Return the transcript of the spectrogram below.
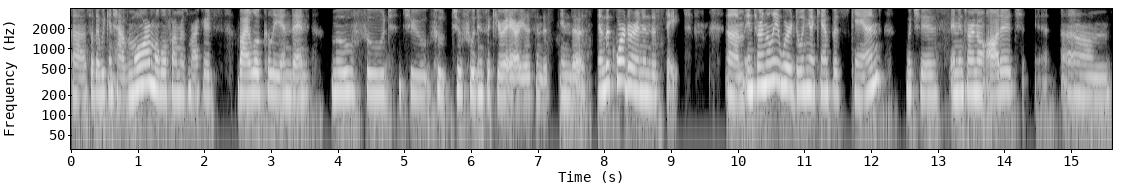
uh, so that we can have more mobile farmers markets buy locally and then move food to food to food insecure areas in this in the in the corridor and in the state. Um, internally, we're doing a campus scan, which is an internal audit. Um,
